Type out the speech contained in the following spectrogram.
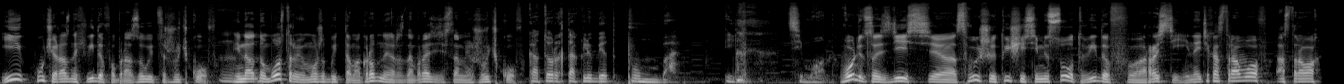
И куча разных видов образуется жучков. И Мгм. на одном острове может быть там огромное разнообразие самих жучков. Которых так любит Пумба и Тимон. Водится здесь э, свыше 1700 видов э, растений на этих островах. островах.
